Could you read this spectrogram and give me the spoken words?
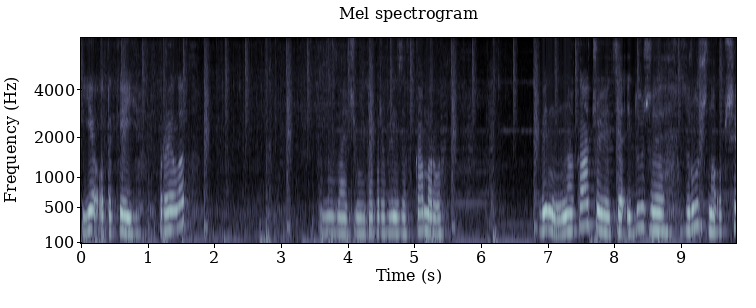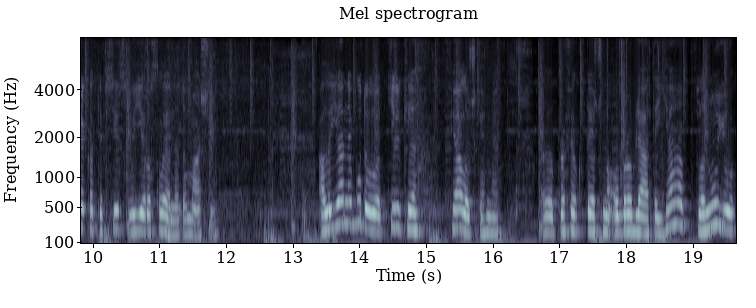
є отакий прилад. Не знаю, чи мені добре влізе в камеру. Він накачується і дуже зручно обшикати всі свої рослини домашні. Але я не буду тільки фіалочками профілактично обробляти. Я планую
